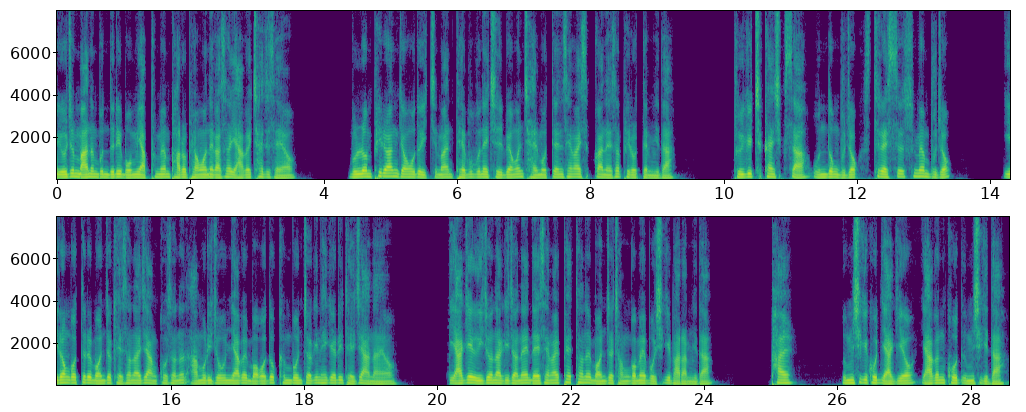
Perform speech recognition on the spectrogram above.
요즘 많은 분들이 몸이 아프면 바로 병원에 가서 약을 찾으세요. 물론 필요한 경우도 있지만 대부분의 질병은 잘못된 생활 습관에서 비롯됩니다. 불규칙한 식사, 운동 부족, 스트레스, 수면 부족, 이런 것들을 먼저 개선하지 않고서는 아무리 좋은 약을 먹어도 근본적인 해결이 되지 않아요. 약에 의존하기 전에 내 생활 패턴을 먼저 점검해 보시기 바랍니다. 8. 음식이 곧 약이요. 약은 곧 음식이다.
